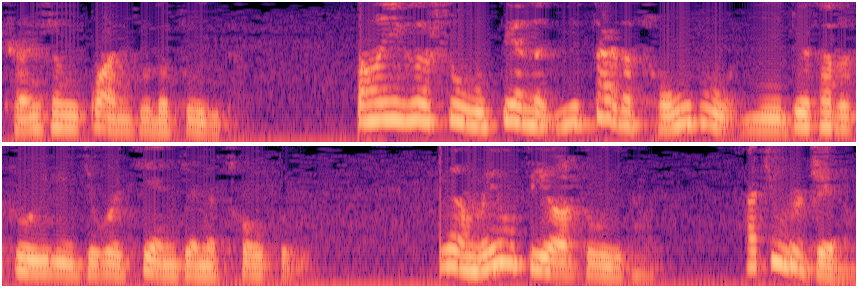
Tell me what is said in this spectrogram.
全神贯注的注意它；当一个事物变得一再的重复，你对它的注意力就会渐渐的抽回，因为没有必要注意它，它就是这样，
